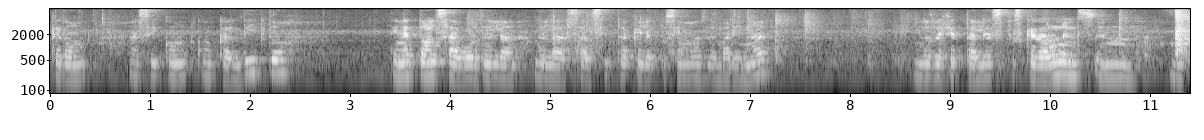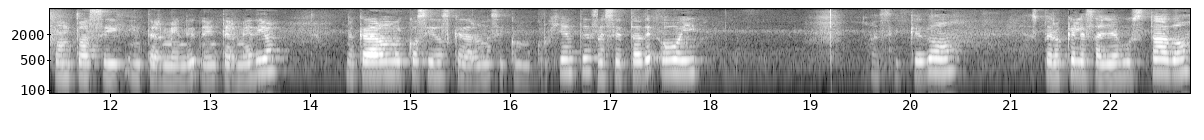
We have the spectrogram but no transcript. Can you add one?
Quedó así con, caldito. Tiene todo el sabor de la, de la salsita que le pusimos de marinar. Y los vegetales pues quedaron en, un punto así intermedio, intermedio. No quedaron muy cocidos, quedaron así como crujientes. Receta de hoy Así quedó. Espero que les haya gustado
